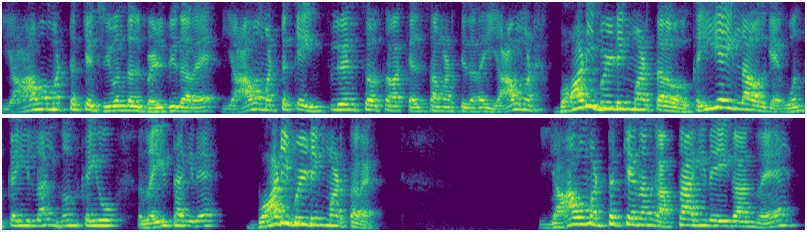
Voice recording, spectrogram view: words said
ಯಾವ ಮಟ್ಟಕ್ಕೆ ಜೀವನದಲ್ಲಿ ಬೆಳೆದಿದ್ದಾರೆ, ಯಾವ ಮಟ್ಟಕ್ಕೆ ಇನ್ಫ್ಲೂಯೆನ್ಸರ್ ತರ ಕೆಲಸ ಮಾಡ್ತಿದ್ದಾರೆ, ಯಾವ ಮಟ್ಟ ಬಾಡಿ ಬಿಲ್ಡಿಂಗ್ ಮಾಡ್ತಾರೆ ಅವರು. ಕೈಯೇ ಇಲ್ಲ ಅವ್ರಿಗೆ. ಒಂದ್ ಕೈ ಇಲ್ಲ, ಇನ್ನೊಂದ್ ಕೈಯು ಲೈಟ್ ಆಗಿದೆ. ಬಾಡಿ ಬಿಲ್ಡಿಂಗ್ ಮಾಡ್ತಾರೆ. ಯಾವ ಮಟ್ಟಕ್ಕೆ ನನ್ಗೆ ಅರ್ಥ ಆಗಿದೆ ಈಗ ಅಂದ್ರೆ,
